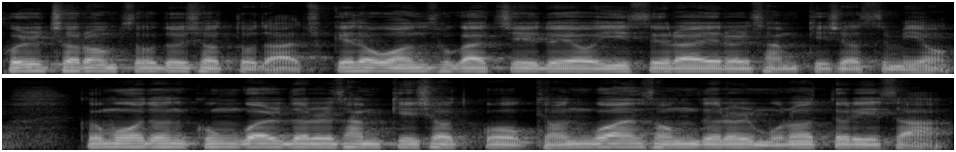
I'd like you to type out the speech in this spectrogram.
불처럼 쏟으셨도다. 주께서 원수같이 되어 이스라엘을 삼키셨으며 그 모든 궁궐들을 삼키셨고 견고한 성들을 무너뜨리사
